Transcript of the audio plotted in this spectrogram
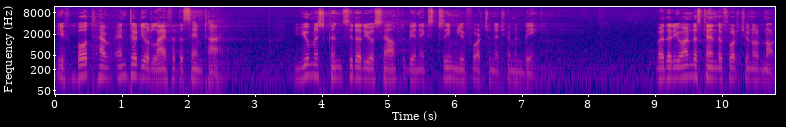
If both have entered your life at the same time, you must consider yourself to be an extremely fortunate human being, whether you understand the fortune or not.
